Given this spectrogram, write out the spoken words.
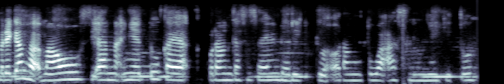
Mereka nggak mau si anaknya itu kayak kurang kasih sayang dari kedua orang tua aslinya gitu.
